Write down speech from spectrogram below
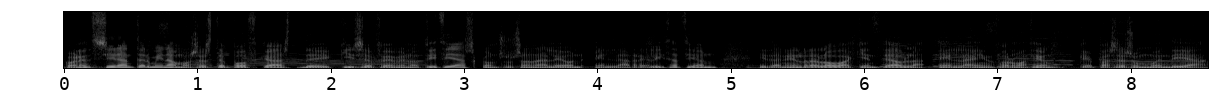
Con Ed Sheeran terminamos este podcast de XFM Noticias con Susana León en la realización y Daniel Relova quien te habla en la información. Que pases un buen día.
